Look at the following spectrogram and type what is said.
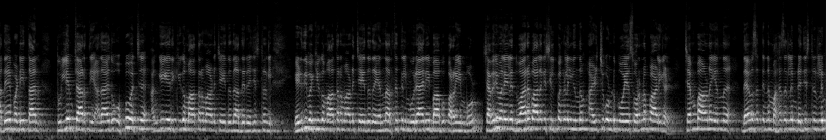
അതേപടി താൻ തുല്യം ചാർത്തി അതായത് ഒപ്പുവെച്ച് അംഗീകരിക്കുക മാത്രമാണ് ചെയ്തത് അത് രജിസ്റ്ററിൽ എഴുതി വയ്ക്കുക മാത്രമാണ് ചെയ്തത് എന്ന അർത്ഥത്തിൽ മുരാരി ബാബു പറയുമ്പോൾ ശബരിമലയിലെ ദ്വാരപാലക ശില്പങ്ങളിൽ നിന്നും അഴിച്ചുകൊണ്ടുപോയ സ്വർണപ്പാളികൾ ചെമ്പാണ് എന്ന് ദേവസ്വത്തിന്റെ മഹസറിലും രജിസ്റ്ററിലും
